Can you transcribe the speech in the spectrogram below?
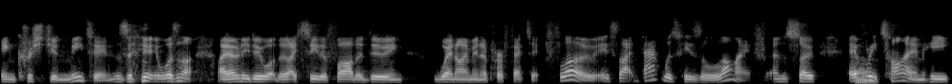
in Christian meetings. it was not I only do what I see the Father doing when I'm in a prophetic flow. It's like that was his life. And so every oh. time he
